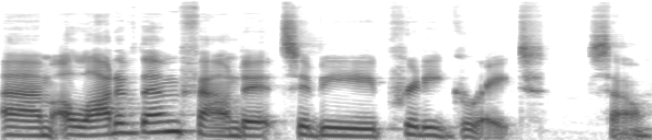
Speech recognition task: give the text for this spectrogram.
um, a lot of them found it to be pretty great. So,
